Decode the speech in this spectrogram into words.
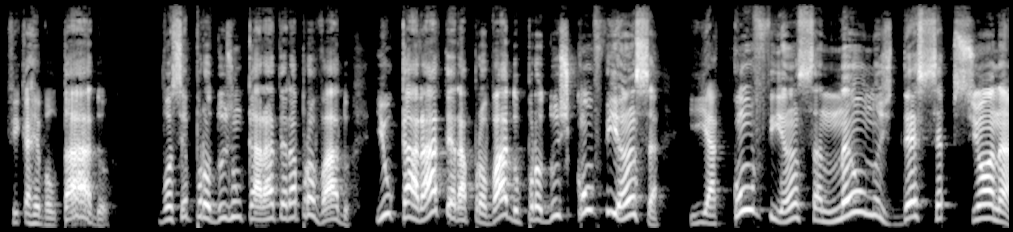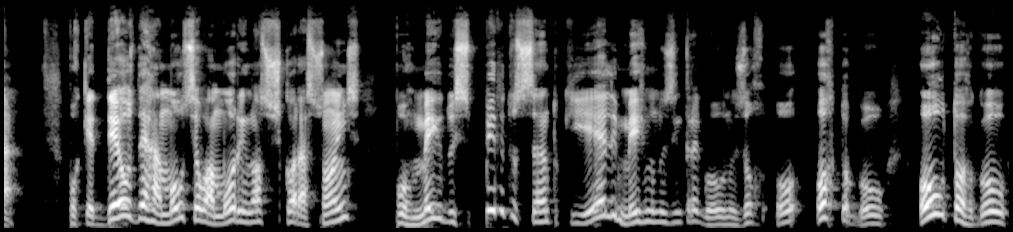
fica revoltado, você produz um caráter aprovado. E o caráter aprovado produz confiança. E a confiança não nos decepciona, porque Deus derramou seu amor em nossos corações por meio do Espírito Santo que ele mesmo nos entregou, nos ortogou, outorgou,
